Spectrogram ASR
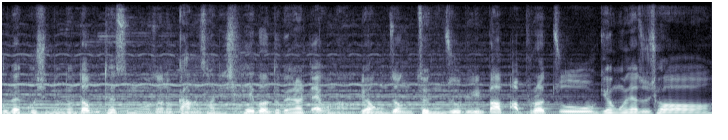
1996년도부터 했으면 우선은 강산이 세 번더 변할 때구나. 명정 전주 비빔밥 앞으로 쭉 영원해 주셔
